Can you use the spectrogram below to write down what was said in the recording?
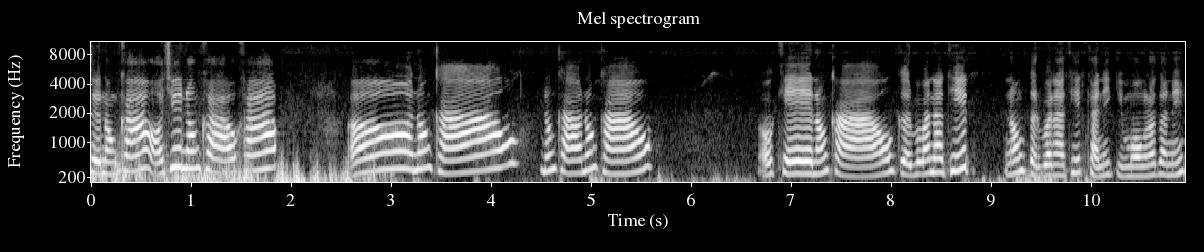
ชื่อน้องขาวอ๋อชื่อน้องขาวครับอ๋อน้องขาว น้องขาว น้องขาว โอเค น้องขาว เกิดวันอาทิตย์ น้องเกิดวันอาทิตย์ค่ะนี่กี่โมงแล้วตอนนี้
